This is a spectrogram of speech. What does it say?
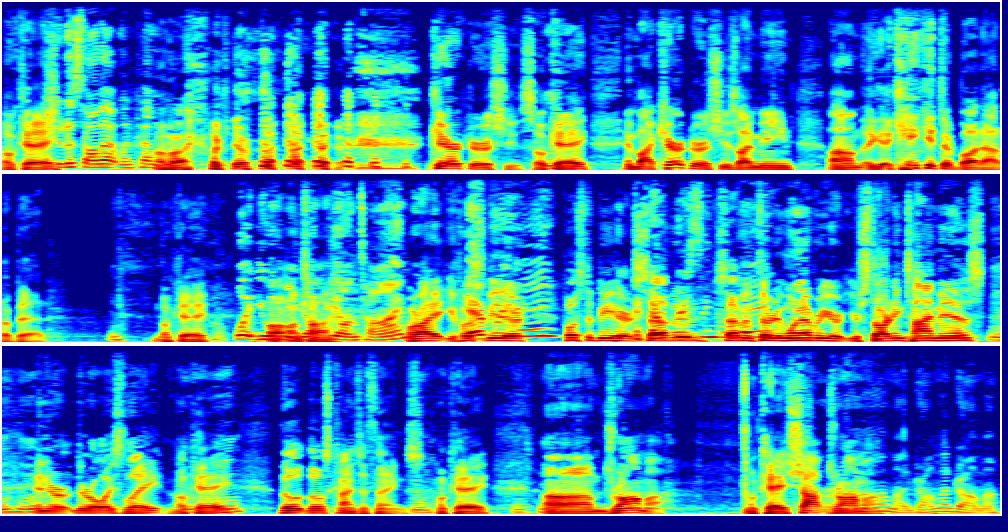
Okay. Should have saw that one coming. All right. Okay. character issues. Okay. Mm-hmm. And by character issues, I mean um, they, they can't get their butt out of bed. Okay. What you want Uh, me to time. be on time? All right, you're supposed Every to be there. day? Supposed to be here at seven, seven thirty, whenever your, your starting time is, Mm-hmm. and they're they're always late. Okay, Tho- those kinds of things. Okay, um, drama. Okay, shop drama. Drama, drama, drama.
